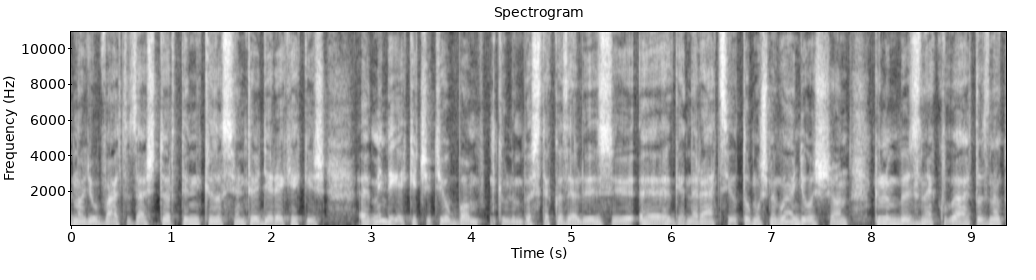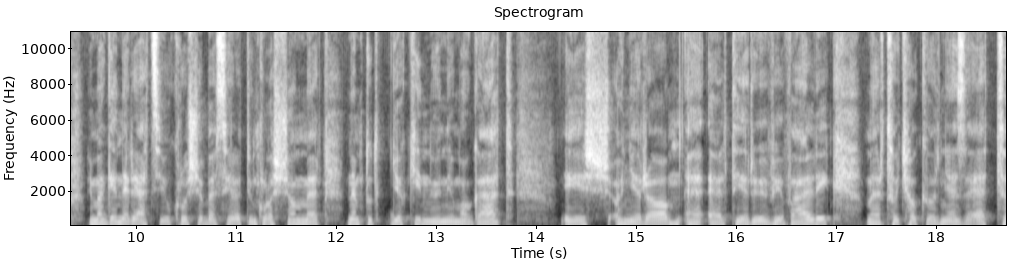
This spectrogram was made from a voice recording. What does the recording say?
nagyobb változás történik, ez azt jelenti, hogy a gyerekek is mindig egy kicsit jobban különböztek az előző generációk, generációtól, most meg olyan gyorsan különböznek, változnak, hogy már generációkról se beszélhetünk lassan, mert nem tudja kinőni magát, és annyira eltérővé válik, mert hogyha a környezet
